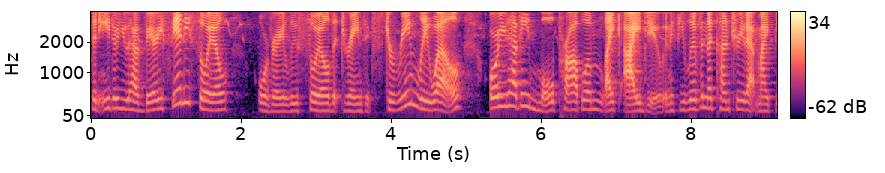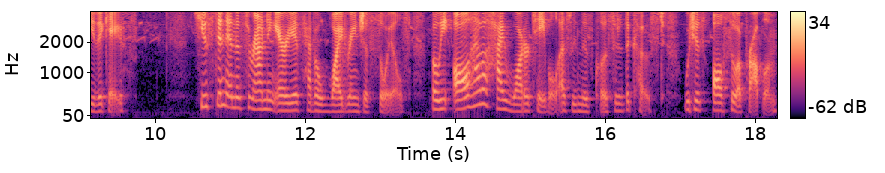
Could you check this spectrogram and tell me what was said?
then either you have very sandy soil or very loose soil that drains extremely well, or you have a mole problem like I do. And if you live in the country, that might be the case. Houston and the surrounding areas have a wide range of soils, but we all have a high water table as we move closer to the coast, which is also a problem.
